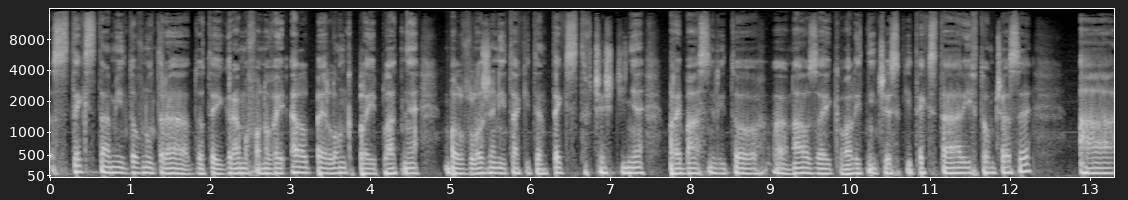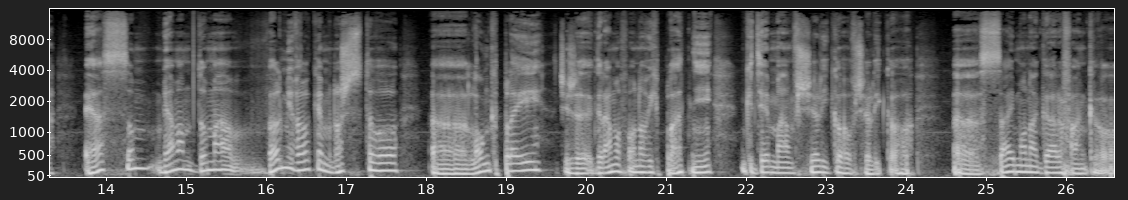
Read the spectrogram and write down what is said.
s textami dovnútra do tej gramofonovej LP longplay platne bol vložený taký ten text v češtine, prebásnili to naozaj kvalitní českí textári v tom čase a ja som, ja mám doma veľmi veľké množstvo longplay, čiže gramofónových platní, kde mám všelikoho, všelikoho. Simona Garfunkel,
